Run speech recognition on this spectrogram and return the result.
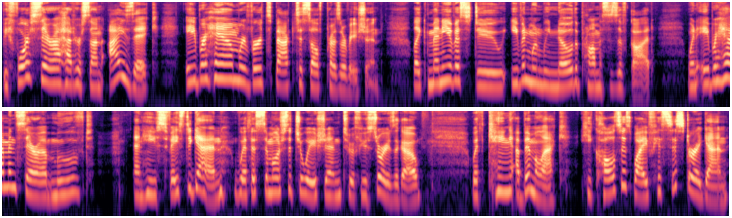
Before Sarah had her son Isaac, Abraham reverts back to self preservation. Like many of us do, even when we know the promises of God. When Abraham and Sarah moved, and he's faced again with a similar situation to a few stories ago, with King Abimelech, he calls his wife his sister again,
